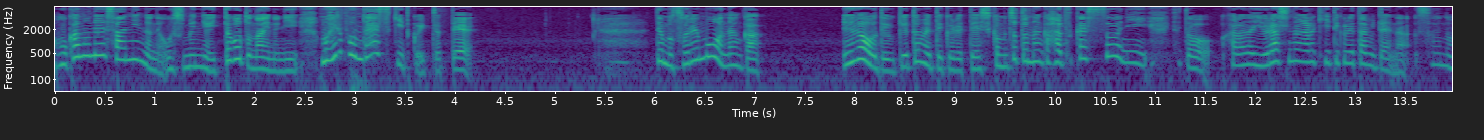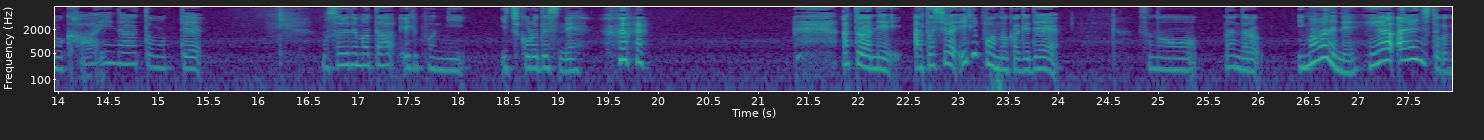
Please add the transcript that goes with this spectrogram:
他のね3人のねおしめには行ったことないのにもうエリポン大好きとか言っちゃってでもそれもなんか笑顔で受け止めてくれて、しかもちょっとなんか恥ずかしそうに、ちょっと体揺らしながら聞いてくれたみたいな、そういうのも可愛いなと思って、もうそれでまたエリポンにイチコロですね。あとはね、私はエリポンのおかげで、その、なんだろう、今までね、ヘアアレンジとか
